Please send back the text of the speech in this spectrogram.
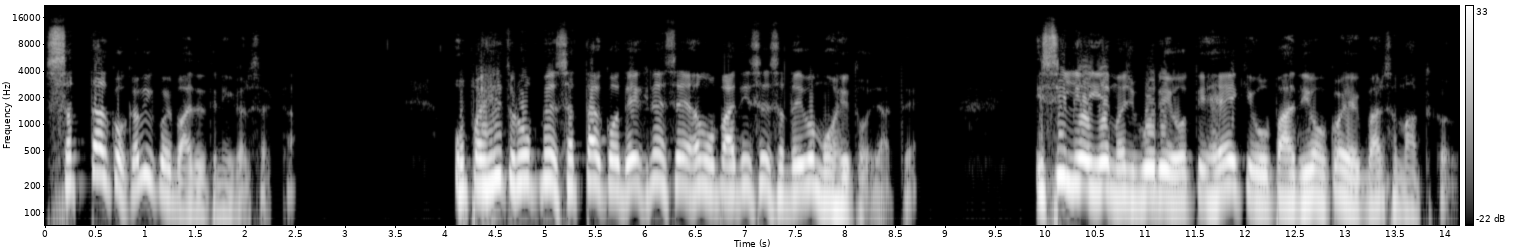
सत्ता को कभी कोई बाधित नहीं कर सकता। उपहित रूप में सत्ता को देखने से हम उपाधि से सदैव मोहित हो जाते हैं। इसीलिए ये मजबूरी होती है कि उपाधियों को एक बार समाप्त करो।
